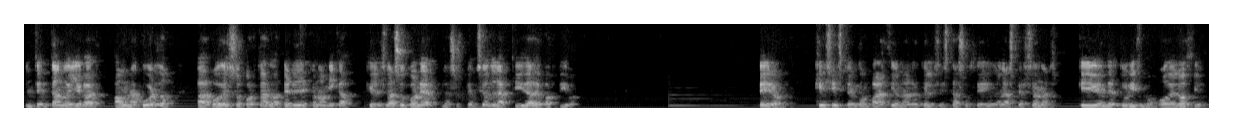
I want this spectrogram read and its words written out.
intentando llegar a un acuerdo para poder soportar la pérdida económica que les va a suponer la suspensión de la actividad deportiva. Pero, ¿Qué es esto en comparación a lo que les está sucediendo a las personas que viven del turismo o del ocio,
